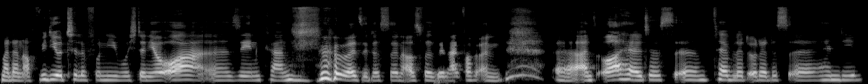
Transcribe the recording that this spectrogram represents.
Mal dann auch Videotelefonie, wo ich dann ihr Ohr äh, sehen kann, weil sie das dann aus Versehen einfach an, äh, ans Ohr hält, das äh, Tablet oder das äh, Handy.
